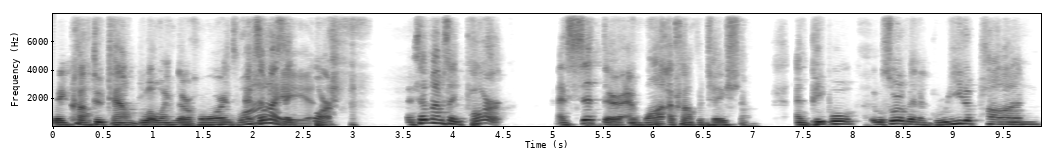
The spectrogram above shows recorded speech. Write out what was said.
they come through town blowing their horns. And sometimes they Why? park, and sometimes they park and sit there and want a confrontation. And people, it was sort of an agreed upon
